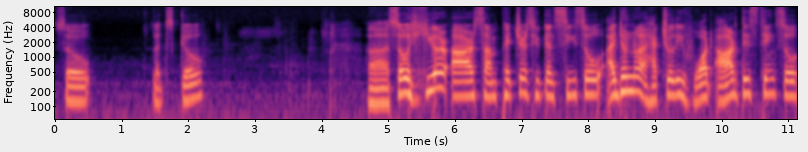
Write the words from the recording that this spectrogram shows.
So let's go. Uh, so here are some pictures you can see. So I don't know actually what are these things. So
